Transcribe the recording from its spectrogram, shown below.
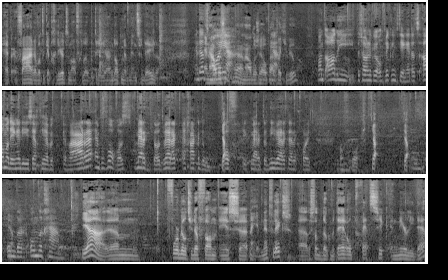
heb ervaren, wat ik heb geleerd in de afgelopen drie jaar. En dat met mensen delen. En dat is en haal, mooi, er, ja. en haal er zelf uit Ja. wat je wil. Want al die persoonlijke ontwikkelingsdingen, dat zijn allemaal dingen die je zegt, die heb ik ervaren. En vervolgens merk ik dat het werkt en ga ik het doen. Ja. Of ik merk dat het niet werkt en ik gooi het overboord. Ja. Ja. Onder, ondergaan. Ja, ehm voorbeeldje daarvan is, eh, nou, je hebt Netflix. Eh er staat een documentaire op, Fat, Sick and Nearly Dead.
